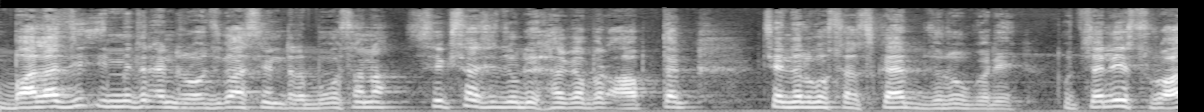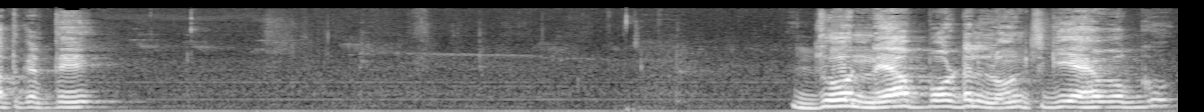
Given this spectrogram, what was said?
बालाजी मित्र एंड रोज़गार सेंटर बोसाना शिक्षा से जुड़ी हर खबर आप तक। चैनल को सब्सक्राइब ज़रूर करें। तो चलिए शुरुआत करते हैं। जो नया पोर्टल लॉन्च किया है वो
